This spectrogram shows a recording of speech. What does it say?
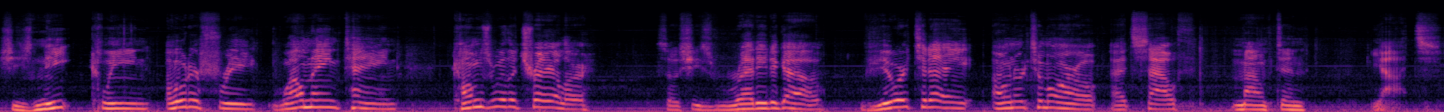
She's neat, clean, odor free, well maintained, comes with a trailer, so she's ready to go. Viewer today, owner tomorrow at South Mountain Yachts.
